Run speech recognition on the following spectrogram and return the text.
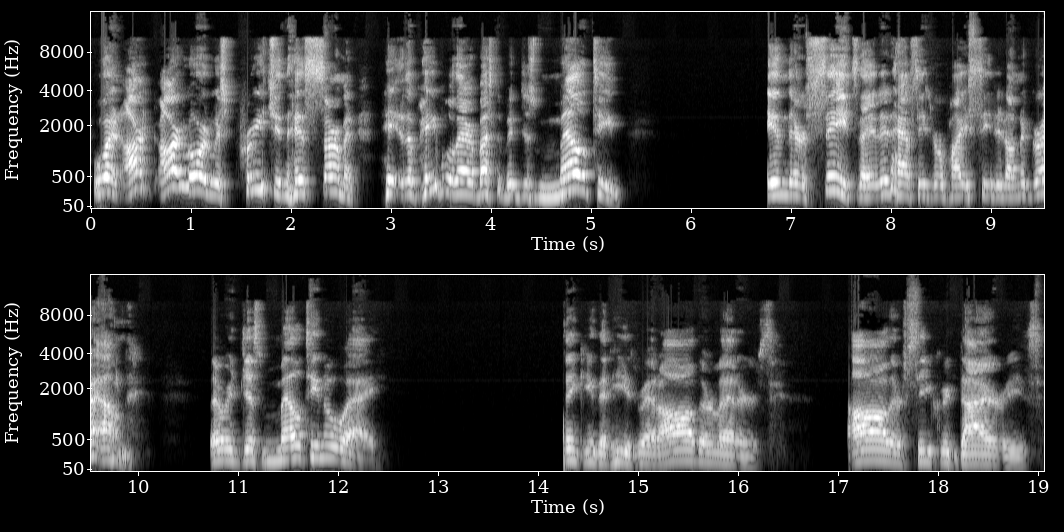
When our, our Lord was preaching his sermon, the people there must have been just melting in their seats. They didn't have seats, they were probably seated on the ground. They were just melting away, thinking that he has read all their letters, all their secret diaries.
